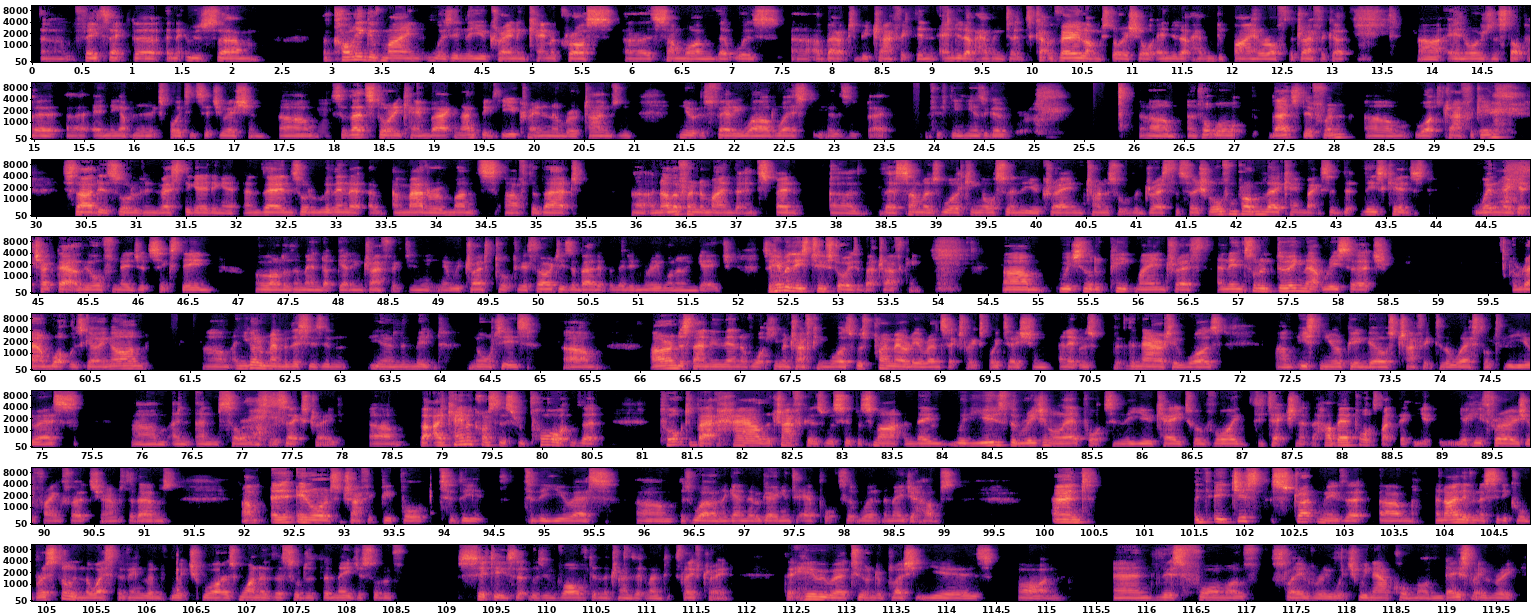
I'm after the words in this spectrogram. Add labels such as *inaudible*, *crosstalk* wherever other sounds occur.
uh, faith sector, and it was um, a colleague of mine was in the Ukraine and came across uh, someone that was uh, about to be trafficked and ended up having to, to, cut a very long story short, ended up having to buy her off the trafficker uh, in order to stop her uh, ending up in an exploited situation. Um, mm. so that story came back, and I've been to the Ukraine a number of times and knew it was fairly wild west. You know, this is back 15 years ago. Um, I thought, well, that's different. Um, what's trafficking? started sort of investigating it. And then, sort of within a, a matter of months after that, uh, another friend of mine that had spent uh, their summers working also in the Ukraine, trying to sort of address the social orphan problem there, came back and said that these kids, when they get chucked out of the orphanage at 16, a lot of them end up getting trafficked. And, you know, we tried to talk to the authorities about it, but they didn't really want to engage. So here were these two stories about trafficking, um, which sort of piqued my interest. And in sort of doing that research, around what was going on. Um, and you got to remember this is in you know in the mid noughties. Um, our understanding then of what human trafficking was was primarily around sexual exploitation, and it was the narrative was um, Eastern European girls trafficked to the West or to the US um, and and sold into the sex trade. Um, but I came across this report that talked about how the traffickers were super smart and they would use the regional airports in the UK to avoid detection at the hub airports like the, your Heathrows, your Frankfurts, your Amsterdams, um, in, order to traffic people to the to the US um, as well. And again, they were going into airports that weren't the major hubs. And it, it just struck me that, um, and I live in a city called Bristol in the west of England, which was one of the sort of the major sort of cities that was involved in the transatlantic slave trade, that here we were 200 plus years on, and this form of slavery, which we now call modern day slavery,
